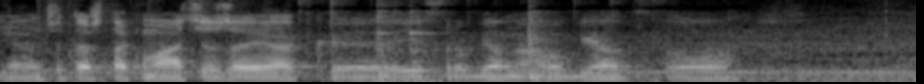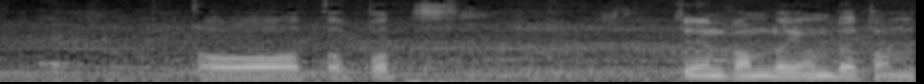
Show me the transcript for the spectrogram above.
Nie wiem, czy też tak macie, że jak y, jest robiony obiad, to to, to pod tym wam leją beton.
